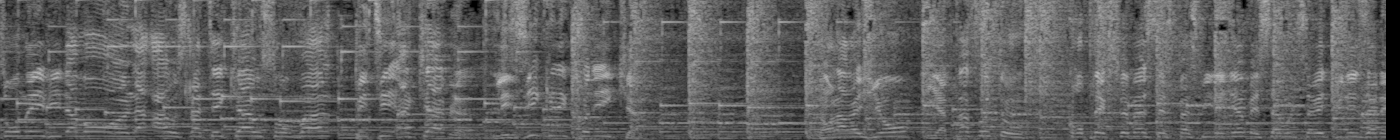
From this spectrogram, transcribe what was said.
son nez, évidemment, euh, la house, la tech house, on va péter un câble. Les zik électroniques. Dans la région, il n'y a pas photo. Complexe Must, Espace Millennium, et ça vous le savez depuis des années.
